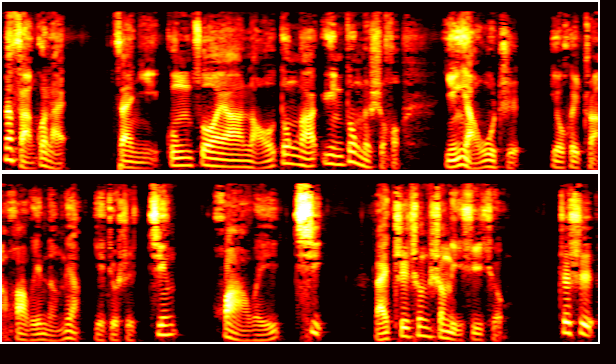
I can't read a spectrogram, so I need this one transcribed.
那反过来，在你工作呀、劳动啊、运动的时候，营养物质又会转化为能量，也就是精化为气，来支撑生理需求。这是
